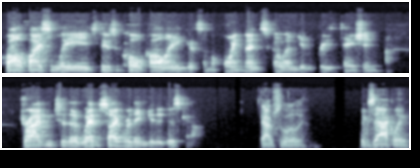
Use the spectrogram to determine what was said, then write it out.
qualify some leads, do some cold calling, get some appointments, go in, get a presentation, drive them to the website where they can get a discount. Absolutely. Exactly.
